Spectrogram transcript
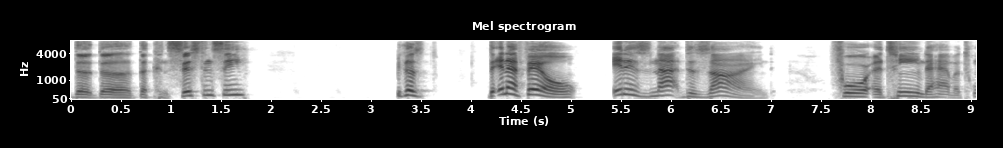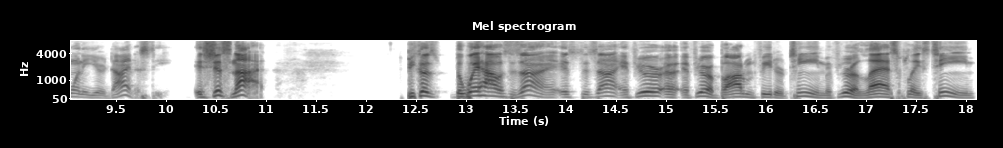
the the the consistency because the NFL it is not designed for a team to have a 20 year dynasty. It's just not because the way how it's designed, it's designed. If you're a, if you're a bottom feeder team, if you're a last place team,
